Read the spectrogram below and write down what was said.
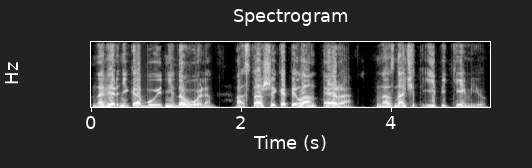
наверняка будет недоволен, а старший капеллан Эра назначит епитемию.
